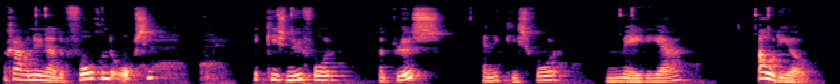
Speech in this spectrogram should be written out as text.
Dan gaan we nu naar de volgende optie. Ik kies nu voor een plus en ik kies voor media audio.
